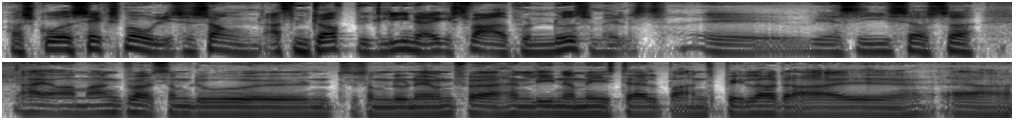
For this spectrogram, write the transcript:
har scoret seks mål i sæsonen? Altså, Dovbyk ligner ikke svaret på noget som helst, øh, vil jeg sige. Så, så... Nej, og mange, som du, øh, som du nævnte før, han ligner mest af alt bare en spiller, der øh, er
